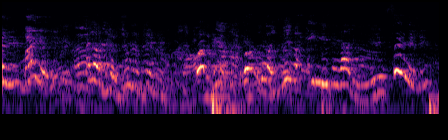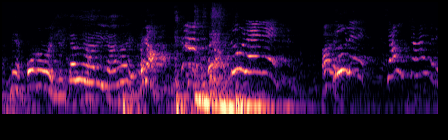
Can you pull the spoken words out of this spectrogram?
က်တယ်ယူမယ်မိုင်းတယ်အဲ့လိုပြောယူလို့ပြင်းတယ်ဟုတ်တယ်တော့တော့ဒီမှာအင်းကြီးစိတ်ရတယ်စိတ်လေမင်းပေါ်တော့ရည်တန်ဃာရီရာငါ့ဟဲ့လူလေးနဲ့လူလေးယောက်ျားနဲ့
